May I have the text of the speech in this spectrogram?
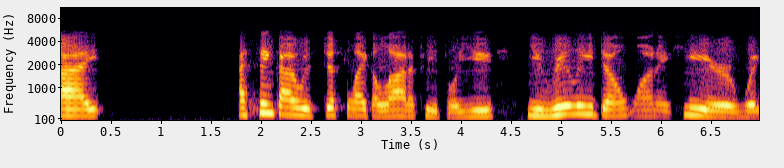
I I think I was just like a lot of people. You you really don't want to hear what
